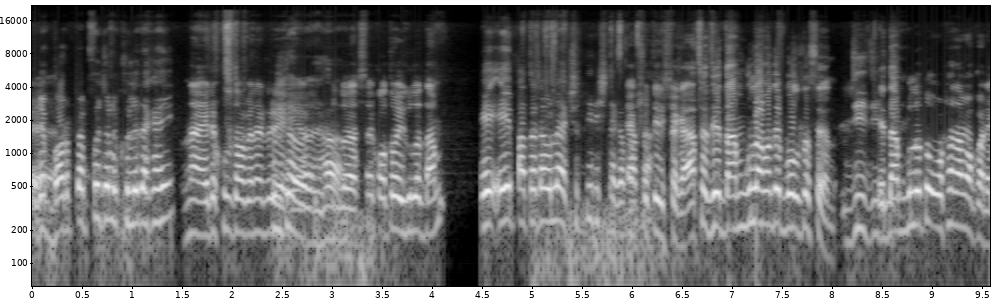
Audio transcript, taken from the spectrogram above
এটা বরফটা পর্যন্ত খুলে দেখাই। না এটা খুলতে হবে না এটা হ্যাঁ। সুন্দর আছে। কত এগুলো দাম? এই এই পাতাটা হলো একশো তিরিশ টাকা একশো তিরিশ টাকা আচ্ছা যে দামগুলো আমাদের বলতেছেন জি জি এই জি। দামগুলো তো ওঠানামা করে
